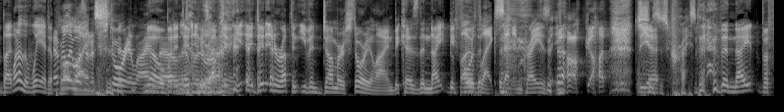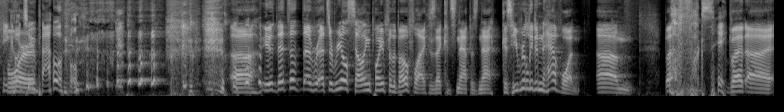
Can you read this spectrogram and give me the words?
but One of the weirder that plot really wasn't a storyline. no, though. but it did interrupt. It, it did interrupt an even dumber storyline because the night before the, Bowflex sent him crazy. oh god, the, uh, Jesus Christ. the night He before got too powerful. uh, that's a that's a real selling point for the Bowflex is that could snap his neck because he really didn't have one. Um, but Fuck's sake. but uh,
